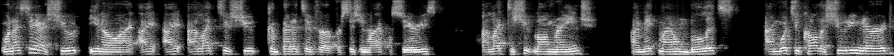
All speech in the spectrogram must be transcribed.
When i say i shoot you know i i i, I like to shoot competitive uh, precision rifle series. I like to shoot long range. I make my own bullets. I'm what you call a shooting nerd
